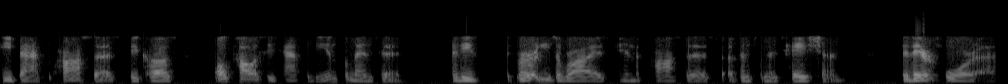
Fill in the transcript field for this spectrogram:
feedback process because all policies have to be implemented, and these burdens arise in the process of implementation. They therefore uh,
